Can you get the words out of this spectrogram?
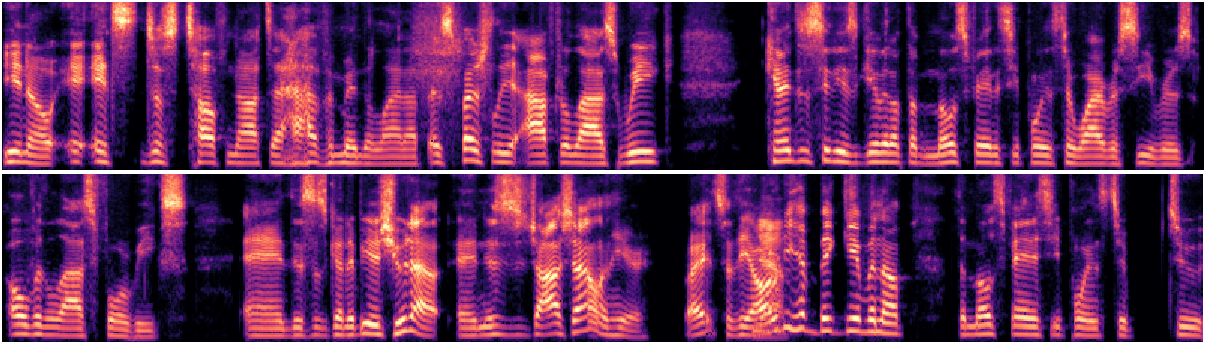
you know, it- it's just tough not to have him in the lineup, especially after last week. Kansas City has given up the most fantasy points to wide receivers over the last four weeks, and this is going to be a shootout. And this is Josh Allen here, right? So they Yeah. already have been given up the most fantasy points to to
